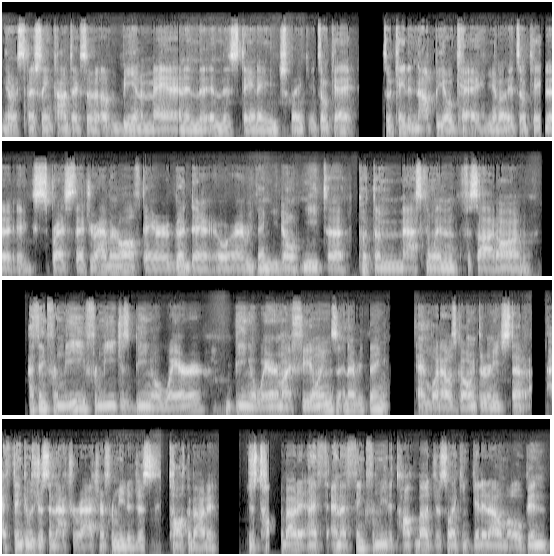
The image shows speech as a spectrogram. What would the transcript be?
You know, especially in context of, of being a man in the, in this day and age, like it's okay it's okay to not be okay. You know, it's okay to express that you're having an off day or a good day or everything. You don't need to put the masculine facade on. I think for me, for me, just being aware, being aware of my feelings and everything and what I was going through in each step, I think it was just a natural reaction for me to just talk about it. Just talk about it. And I, th- and I think for me to talk about just so I can get it out in the open,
